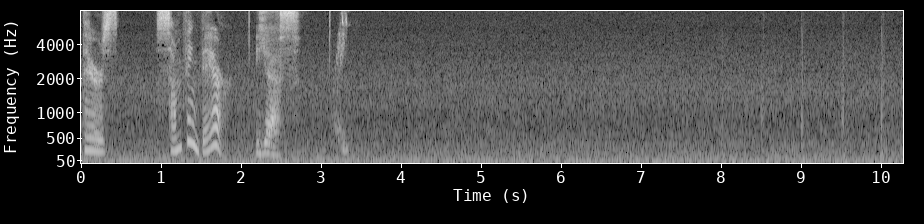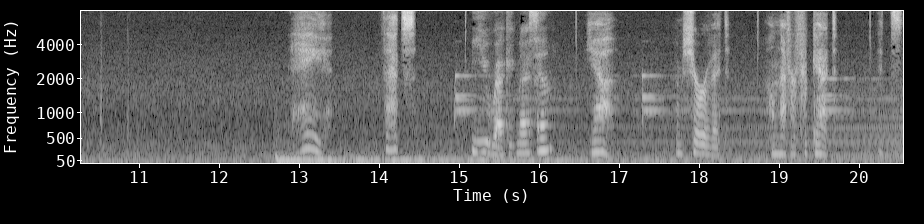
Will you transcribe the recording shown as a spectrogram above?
There's something there. yes, Hey, that's. You recognize him? Yeah, I'm sure of it. I'll never forget. It's.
